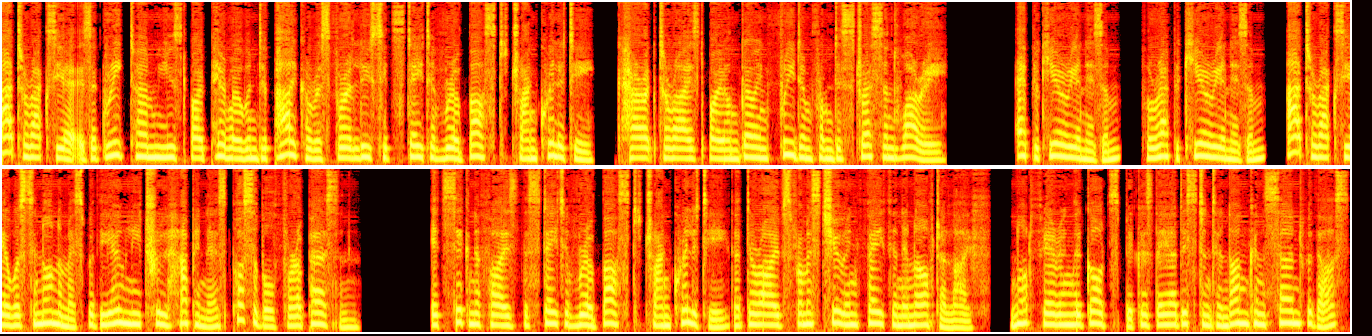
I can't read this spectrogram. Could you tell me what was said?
Ataraxia is a Greek term used by Pyrrho and Epicurus for a lucid state of robust tranquility, characterized by ongoing freedom from distress and worry. Epicureanism For Epicureanism, ataraxia was synonymous with the only true happiness possible for a person. It signifies the state of robust tranquility that derives from eschewing faith in an afterlife, not fearing the gods because they are distant and unconcerned with us,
